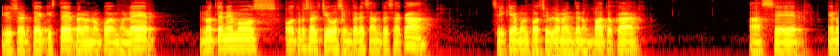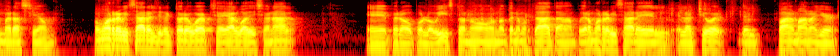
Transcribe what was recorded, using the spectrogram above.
user txt, pero no podemos leer. No tenemos otros archivos interesantes acá. Así que muy posiblemente nos va a tocar hacer enumeración. Vamos a revisar el directorio web si hay algo adicional. Eh, pero por lo visto no, no tenemos data. Pudiéramos revisar el, el archivo del file manager.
